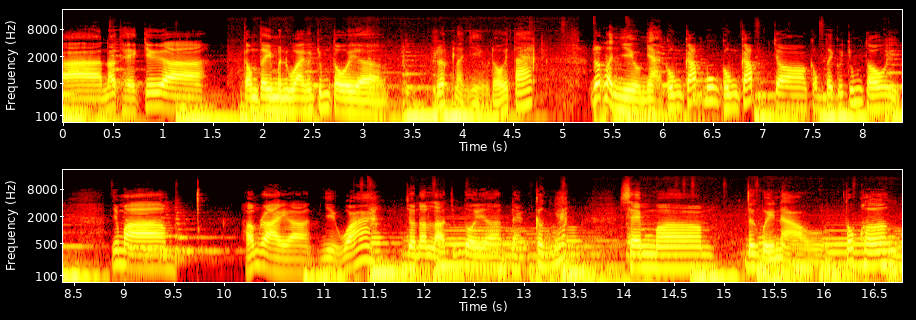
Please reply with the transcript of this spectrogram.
à, Nói thiệt chứ à, Công ty Minh Quang của chúng tôi ờ, Rất là nhiều đối tác Rất là nhiều nhà cung cấp muốn cung cấp cho công ty của chúng tôi. Nhưng mà Hổm rày ờ, nhiều quá Cho nên là chúng tôi ờ, đang cân nhắc Xem đơn vị nào tốt hơn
